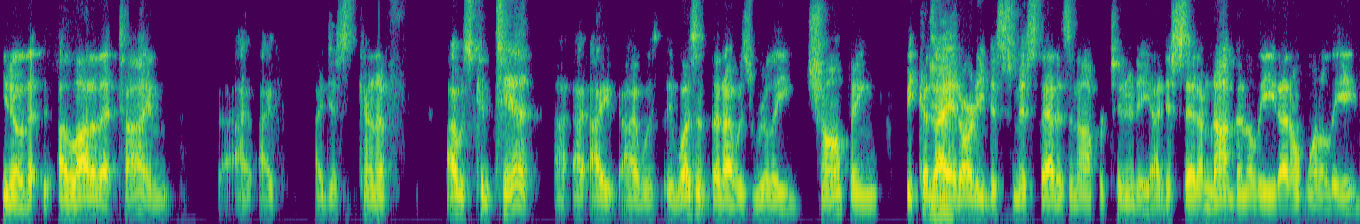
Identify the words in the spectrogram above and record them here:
you know that a lot of that time I, I I just kind of I was content. I, I, I was it wasn't that I was really chomping because yeah. I had already dismissed that as an opportunity. I just said I'm not going to lead. I don't want to lead.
